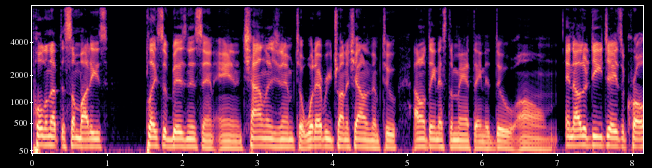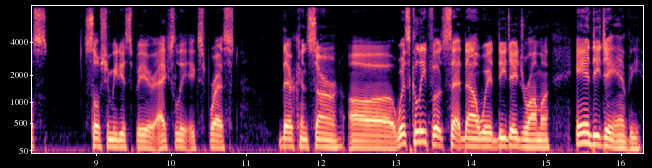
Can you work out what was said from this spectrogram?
pulling up to somebody's place of business and and challenging them to whatever you're trying to challenge them to, I don't think that's the man thing to do. Um and other DJs across social media sphere actually expressed their concern. Uh Wiz Khalifa sat down with DJ Drama and DJ Envy.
